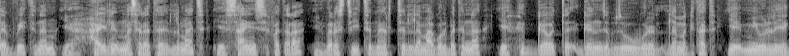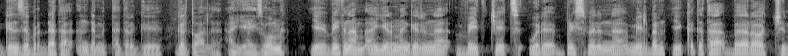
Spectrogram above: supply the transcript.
ለቬትናም የኃይል መሰረተ ልማት፣ የሳይንስ ፈጠራ፣ ዩኒቨርሲቲ ትምህርትን ለማጎልበትና የህገ ወጥ ገንዘብ ዝውውርን ለመግታት የሚውል የገንዘብ እርዳታ እንደምታደርግ ገልጠዋል። አያይዘውም የቬትናም አየር መንገድና ቬትጄት ወደ ብሪስበንና ሜልበርን የቀጥታ በረራዎችን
